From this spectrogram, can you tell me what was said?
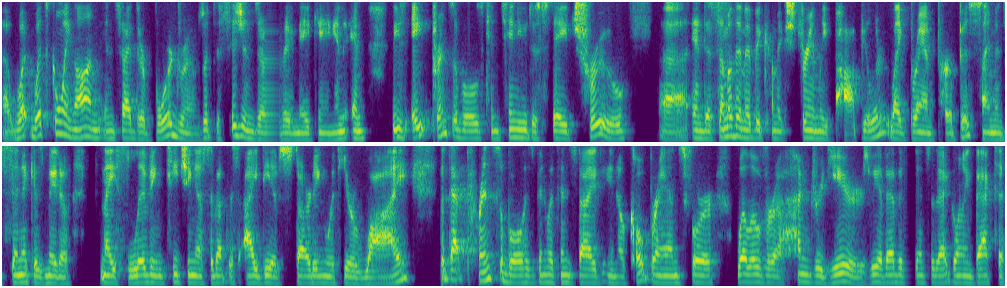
Uh, what, what's going on inside their boardrooms? What decisions are they making? And, and these eight principles continue to stay true. Uh, and uh, some of them have become extremely popular, like brand purpose. Simon Sinek has made a nice living teaching us about this idea of starting with your why. But that principle has been with inside, you know, cult brands for well over a hundred years. We have evidence of that going back to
